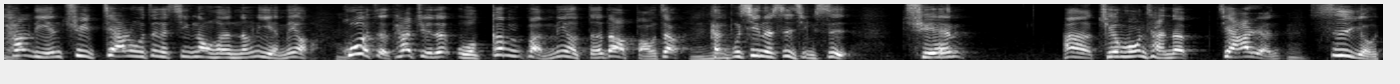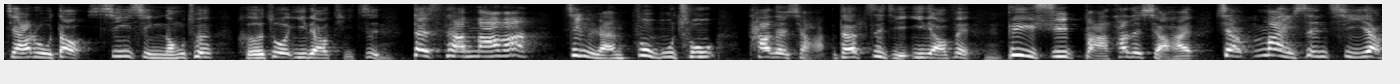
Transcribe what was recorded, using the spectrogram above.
他连去加入这个新农合的能力也没有，或者他觉得我根本没有得到保障。很不幸的事情是，全。啊，全红婵的家人是有加入到新型农村合作医疗体制，但是他妈妈竟然付不出他的小孩他自己医疗费，必须把他的小孩像卖身契一样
